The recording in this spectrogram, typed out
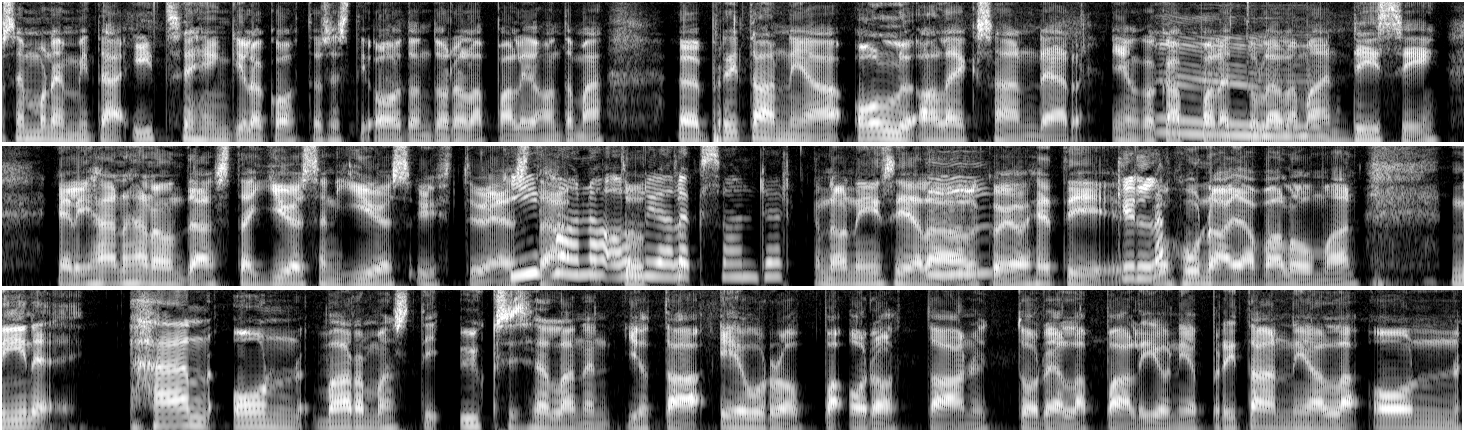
semmoinen, mitä itse henkilökohtaisesti ootan todella paljon, on tämä Britannia Olly Alexander, jonka kappale mm. tulee olemaan Dizzy. Eli hän on tästä Years and Years yhtyeestä. Ihana Olli. Alexander. No niin, siellä mm. alkoi jo heti Kyllä. hunaja valumaan. Niin hän on varmasti yksi sellainen, jota Eurooppa odottaa nyt todella paljon ja Britannialla on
